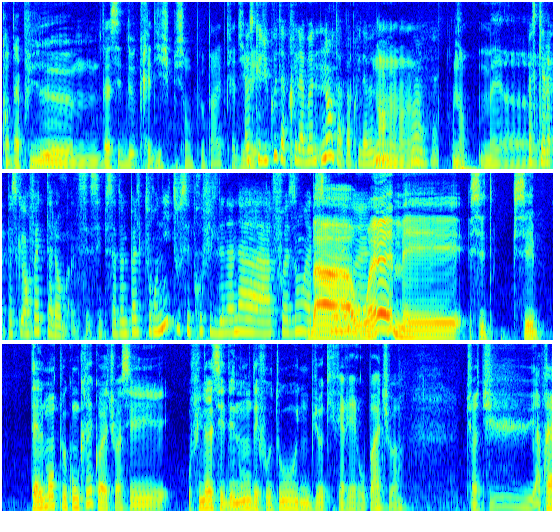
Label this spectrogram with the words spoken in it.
quand t'as plus de- d'assez de crédit je sais plus si on peut parler de crédit Parce mais- que du coup, t'as pris l'abonnement. Non, t'as pas pris l'abonnement. Non, non, non, non. Ouais, ouais. non mais euh, Parce qu'elle- parce qu'en fait, c'est- ça donne pas le tournis, tous ces profils de nana à foison, à bah dispo, ouais mais c'est c'est tellement peu concret quoi tu vois c'est au final c'est des noms des photos une bio qui fait rire ou pas tu vois. Tu vois tu après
